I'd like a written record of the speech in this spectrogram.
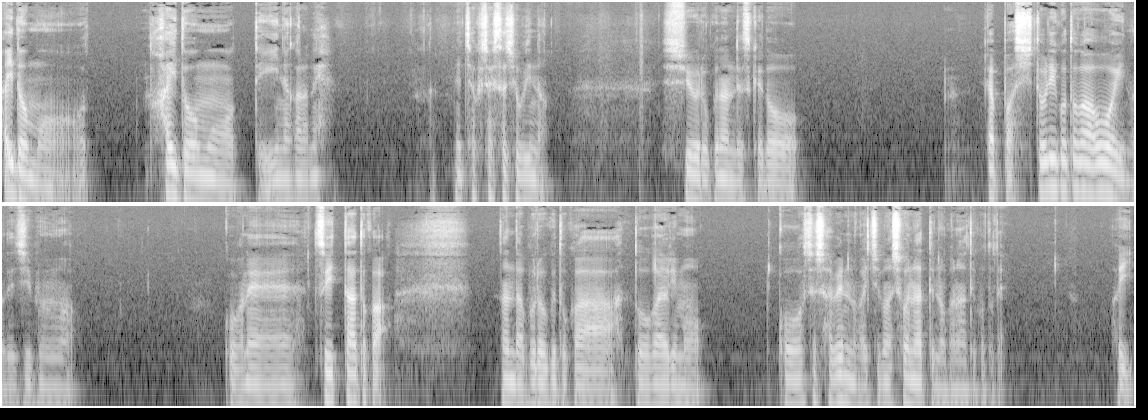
はいどうも、はいどうもって言いながらね、めちゃくちゃ久しぶりな収録なんですけど、やっぱ独り言が多いので自分は。こうね、ツイッターとか、なんだブログとか動画よりも、こうして喋るのが一番性に合ってるのかなということで。はい。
